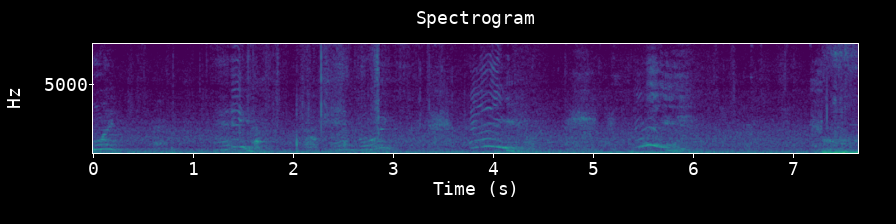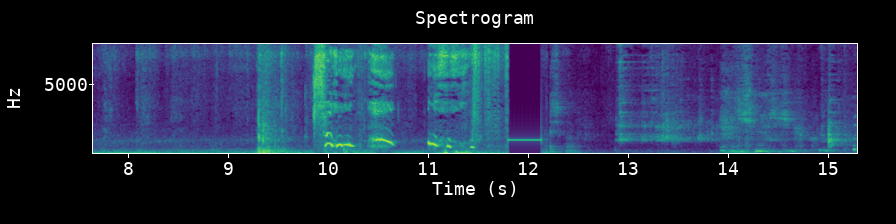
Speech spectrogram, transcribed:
boy. Hey. Hey, boy. Hey. Hey. Oh, oh.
